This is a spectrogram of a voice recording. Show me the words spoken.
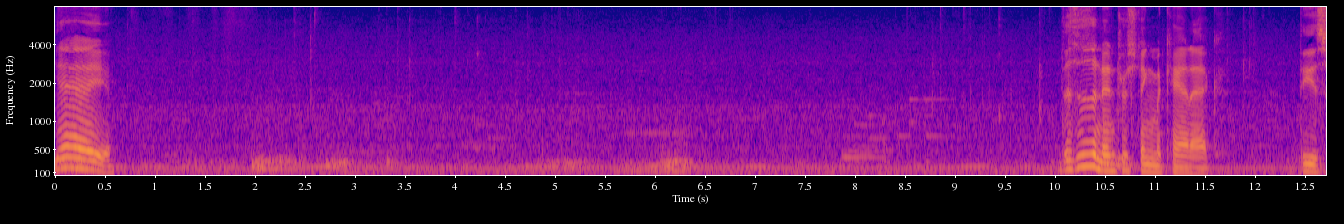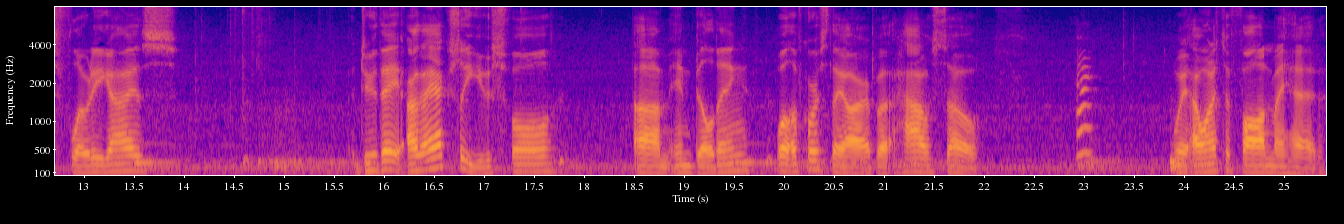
Yay! This is an interesting mechanic. These floaty guys. Do they, are they actually useful um, in building? Well, of course they are, but how so? Wait, I want it to fall on my head.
